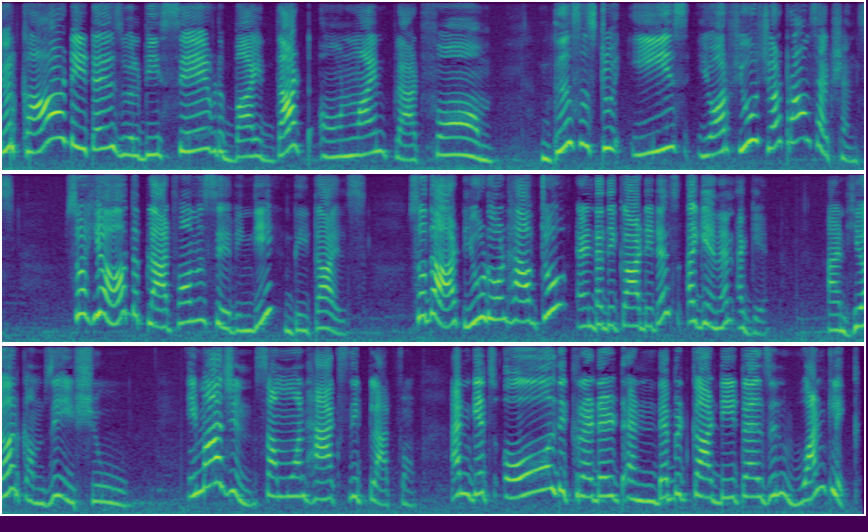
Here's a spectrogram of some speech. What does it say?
your card details will be saved by that online platform. This is to ease your future transactions. So here the platform is saving the details so that you don't have to enter the card details again and again. And here comes the issue. Imagine someone hacks the platform and gets all the credit and debit card details in one click.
